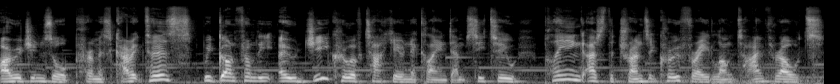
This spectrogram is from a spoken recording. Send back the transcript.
origins or Primis characters. We'd gone from the OG crew of Takeo, Nikolai and Dempsey to playing as the transit crew for a long time throughout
